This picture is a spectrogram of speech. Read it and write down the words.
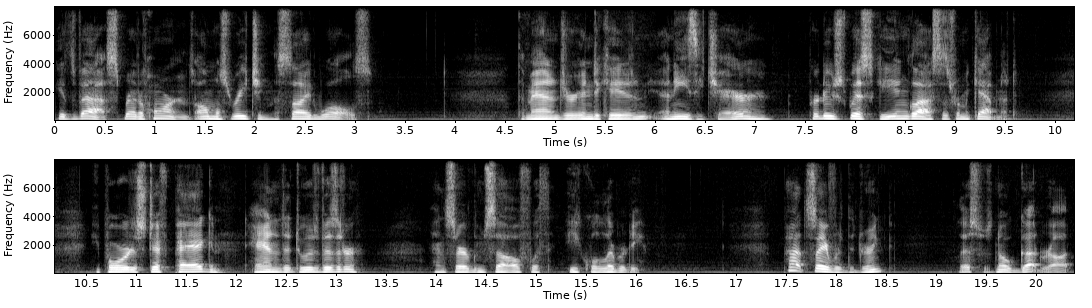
its vast spread of horns almost reaching the side walls. The manager indicated an easy chair and produced whiskey and glasses from a cabinet. He poured a stiff peg and handed it to his visitor, and served himself with equal liberty. Pat savored the drink. This was no gut rot.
